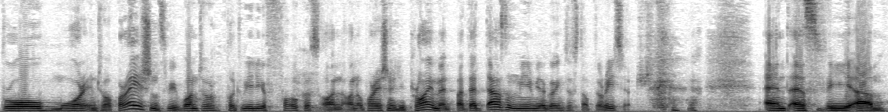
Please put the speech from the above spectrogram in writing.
Bro more into operations. We want to put really a focus on, on operational deployment, but that doesn't mean we are going to stop the research. and as we um,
